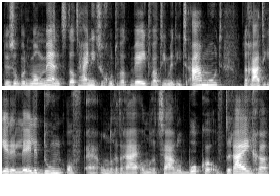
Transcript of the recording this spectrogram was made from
Dus op het moment dat hij niet zo goed wat weet wat hij met iets aan moet, dan gaat hij eerder lelijk doen of uh, onder, het onder het zadel bokken of dreigen.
